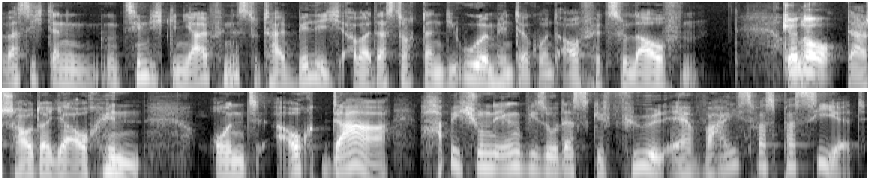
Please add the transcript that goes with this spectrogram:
was ich dann ziemlich genial finde, ist total billig, aber dass doch dann die Uhr im Hintergrund aufhört zu laufen. Genau. Da schaut er ja auch hin. Und auch da habe ich schon irgendwie so das Gefühl, er weiß, was passiert.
